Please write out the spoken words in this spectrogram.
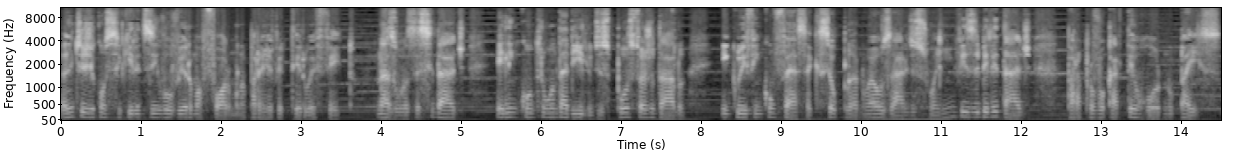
antes de conseguir desenvolver uma fórmula para reverter o efeito. Nas ruas da cidade, ele encontra um andarilho disposto a ajudá-lo e Griffin confessa que seu plano é usar de sua invisibilidade para provocar terror no país.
